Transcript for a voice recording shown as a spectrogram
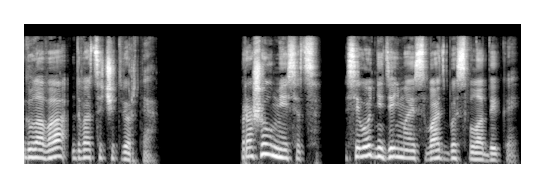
Глава 24. Прошел месяц. Сегодня день моей свадьбы с владыкой.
